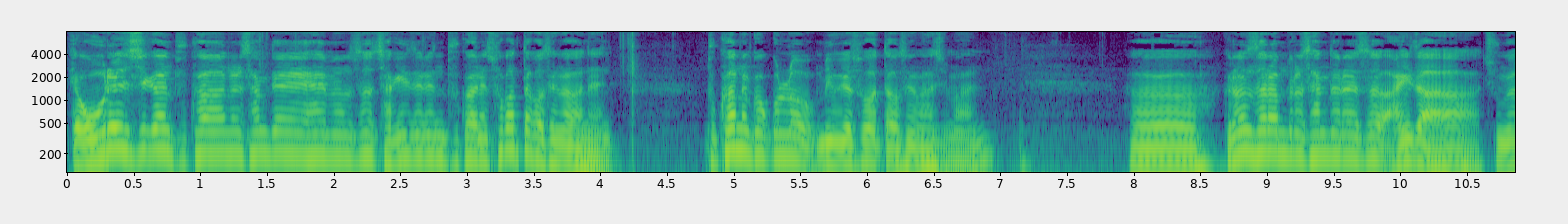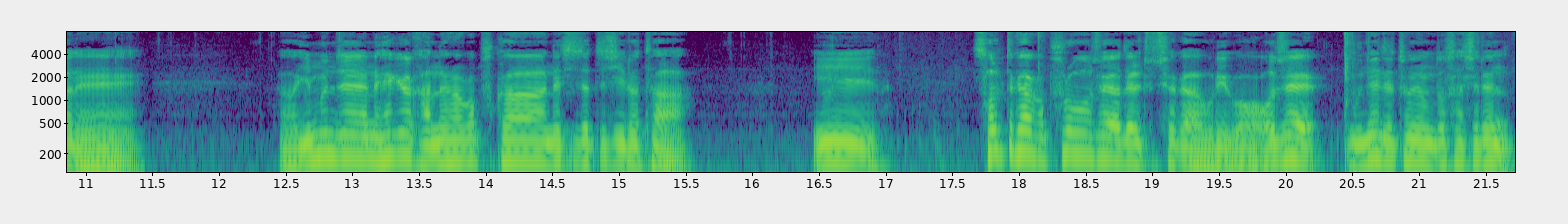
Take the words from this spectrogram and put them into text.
그러니까 오랜 시간 북한을 상대하면서 자기들은 북한에 속았다고 생각하는 북한은 거꾸로 미국에 속았다고 생각하지만, 어, 그런 사람들을 상대로 해서 아니다. 중간에, 어, 이 문제는 해결 가능하고 북한의 진짜 뜻이 이렇다. 이 설득하고 풀어줘야 될 주체가 우리고 어제 문재인 대통령도 사실은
